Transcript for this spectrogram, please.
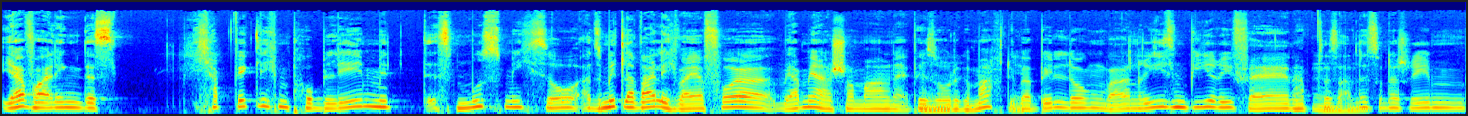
Ja, vor allen Dingen, das, ich habe wirklich ein Problem mit, es muss mich so, also mittlerweile, ich war ja vorher, wir haben ja schon mal eine Episode gemacht über Bildung, war ein riesen Biri-Fan, habe das alles unterschrieben,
